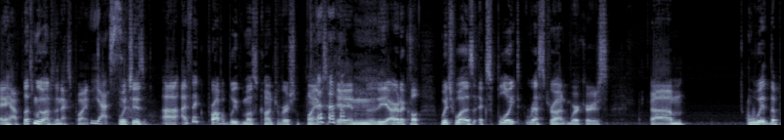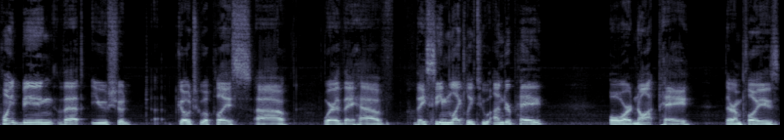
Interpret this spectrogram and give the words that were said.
anyhow, let's move on to the next point. Yes. Which is, uh, I think, probably the most controversial point in the article, which was exploit restaurant workers. Um, with the point being that you should uh, go to a place uh, where they have they seem likely to underpay or not pay their employees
